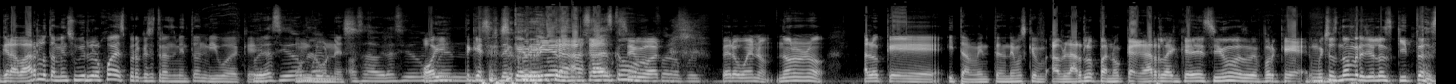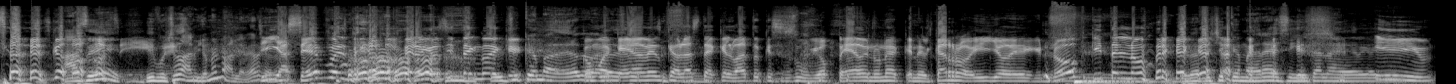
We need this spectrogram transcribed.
grabarlo también, subirlo el jueves, pero que se transmita en vivo de que Hubiera sido un buen- lunes. O sea, hubiera sido un Hoy, buen- de que se de que ocurriera, 20, ¿sabes ajá, cómo? Simón. Pero, pues, Pero bueno, no, no, no. A lo que. Y también tendremos que hablarlo para no cagarla en qué decimos, güey. Porque muchos nombres yo los quito, ¿sabes? Como- Ah, sí. y muchos, a mí yo me vale verga. Sí, ya sé, pues. Pero, pero yo sí tengo de que. Como vale aquella vez que hablaste de aquel vato que se subió pedo en una en el carro y yo de no, quita el nombre. Quemadera de cinta, la verga. y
